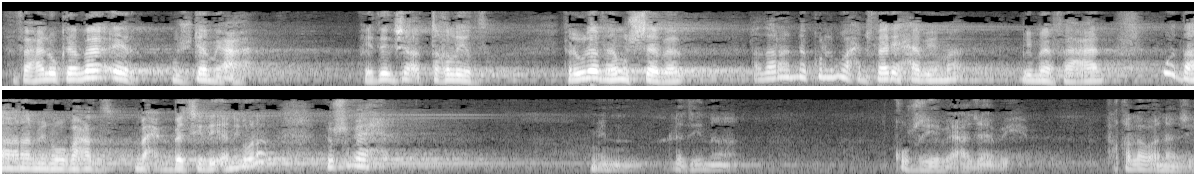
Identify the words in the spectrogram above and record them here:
ففعلوا كبائر مجتمعة. في ذلك جاء التغليظ. فلولا فهموا السبب نظر أن كل واحد فرح بما بما فعل وظهر منه بعض محبة لأن يرى يصبح من الذين قضي بعذابهم فقال له أنا أنزل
